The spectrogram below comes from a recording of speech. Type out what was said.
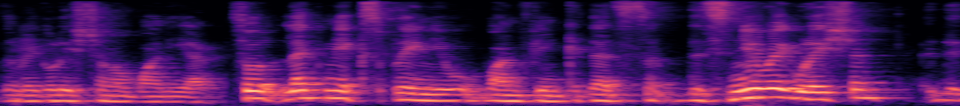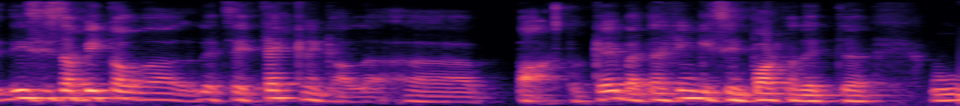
the regulation of one year. So let me explain you one thing. That's uh, this new regulation. This is a bit of a let's say technical uh, part, okay? But I think it's important that uh,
